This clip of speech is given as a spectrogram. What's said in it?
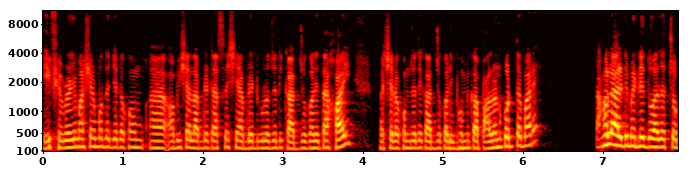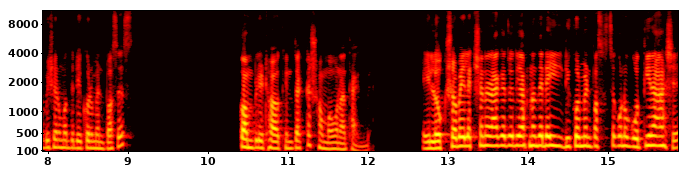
এই ফেব্রুয়ারি মাসের মধ্যে যেরকম অফিসিয়াল আপডেট আছে সেই আপডেটগুলো যদি কার্যকারিতা হয় বা সেরকম যদি কার্যকরী ভূমিকা পালন করতে পারে, তাহলে আলটিমেটলি দু হাজার চব্বিশের মধ্যে রিক্রুটমেন্ট প্রসেস কমপ্লিট হওয়া কিন্তু একটা সম্ভাবনা থাকবে। এই লোকসভা ইলেকশনের আগে যদি আপনাদের এই রিক্রুটমেন্ট প্রসেসে কোনো গতি না আসে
